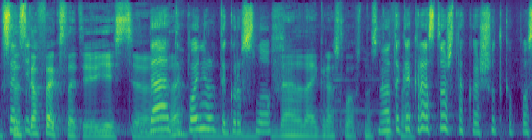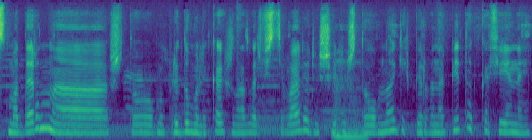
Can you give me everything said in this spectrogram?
Кстати, С кафе, кстати, есть. Э, да, да, ты понял, это игру слов. Да, да, да, игра слов. Ну, это как раз тоже такая шутка постмодерна, что мы придумали, как же назвать фестиваль, решили, угу. что у многих первый напиток кофейный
